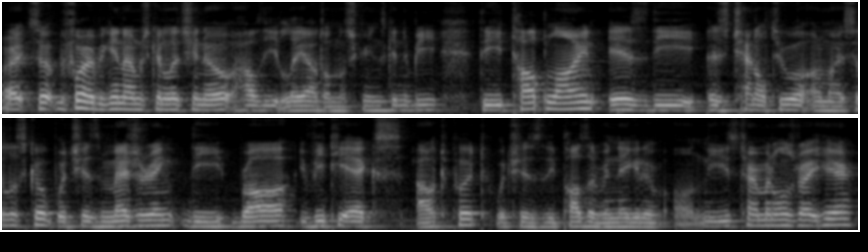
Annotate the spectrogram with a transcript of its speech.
Alright, so before I begin, I'm just going to let you know how the layout on the screen is going to be. The top line is the is channel 2 on my oscilloscope, which is measuring the raw VTX output, which is the positive and negative on these terminals right here.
